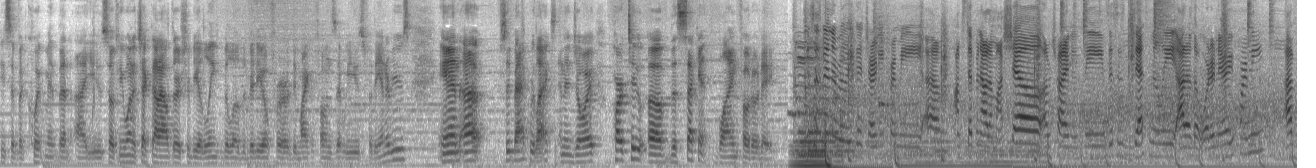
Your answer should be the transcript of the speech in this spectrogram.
piece of equipment that I use. So if you want to check that out, there should be a link below the video for the microphones that we use for the interviews. And uh, sit back, relax, and enjoy part two of the second blind photo date. This has been a really good stepping out of my shell. I'm trying new things. This is definitely out of the ordinary for me. I've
